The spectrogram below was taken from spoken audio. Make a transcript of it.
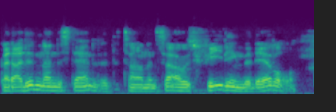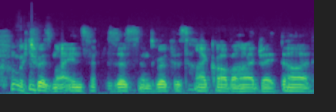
But I didn't understand it at the time. And so I was feeding the devil, which was my insulin resistance with this high carbohydrate diet.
